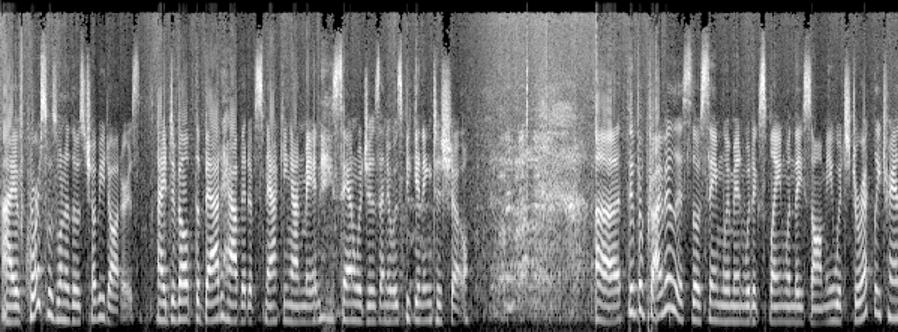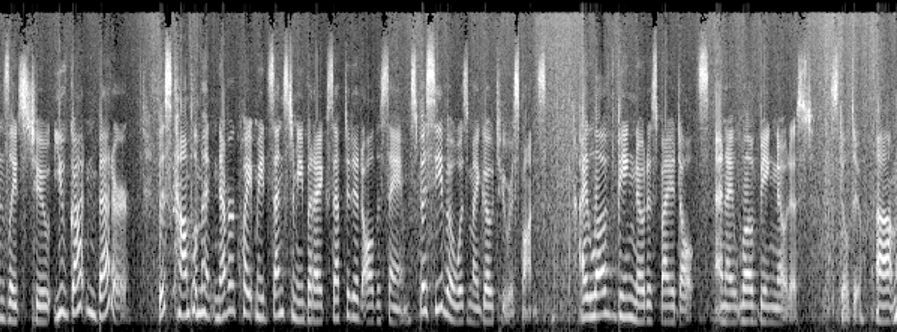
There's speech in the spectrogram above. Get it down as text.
I, of course, was one of those chubby daughters. I developed the bad habit of snacking on mayonnaise sandwiches, and it was beginning to show. Uh, Thipapravilis, those same women would explain when they saw me, which directly translates to, You've gotten better. This compliment never quite made sense to me, but I accepted it all the same. Spasibo was my go to response. I loved being noticed by adults, and I love being noticed. Still do. Um,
